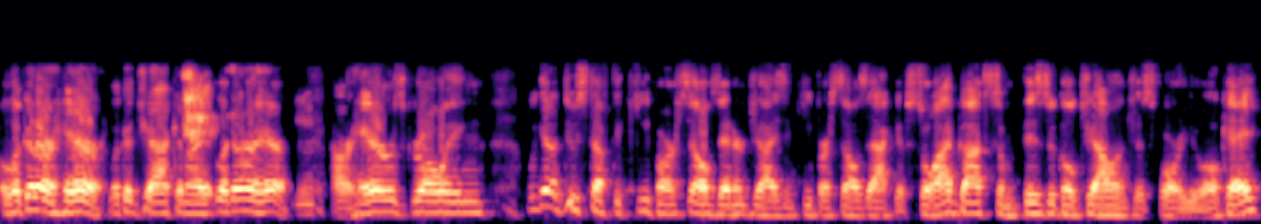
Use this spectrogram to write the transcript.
Look at our hair. Look at Jack and I. Look at our hair. Our hair is growing. We got to do stuff to keep ourselves energized and keep ourselves active. So I've got some physical challenges for you, okay?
